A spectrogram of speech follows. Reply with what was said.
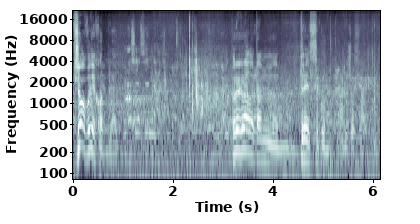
Все, виход, блядь. Переграли там 30 секунд. Нічого страшного.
